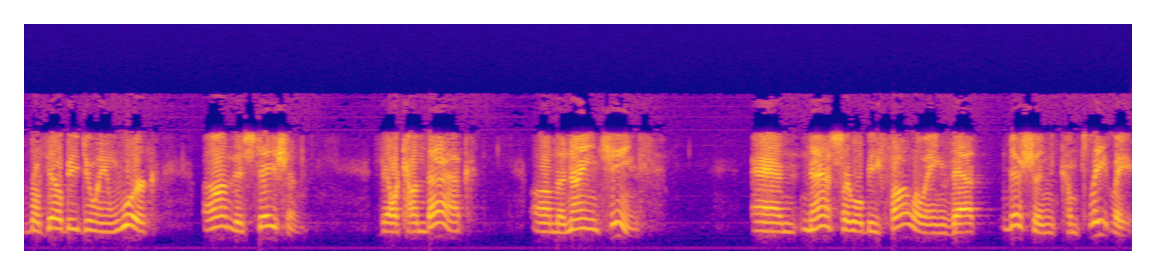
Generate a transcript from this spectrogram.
but they'll be doing work on the station. They'll come back on the 19th, and NASA will be following that mission completely.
